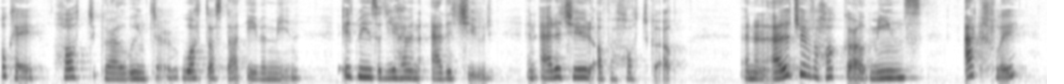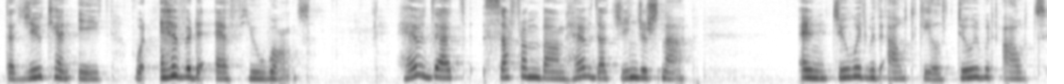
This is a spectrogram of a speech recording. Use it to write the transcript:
okay, hot girl winter. What does that even mean? It means that you have an attitude, an attitude of a hot girl. And an attitude of a hot girl means actually that you can eat whatever the F you want. Have that saffron bun, have that ginger snap, and do it without guilt, do it without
